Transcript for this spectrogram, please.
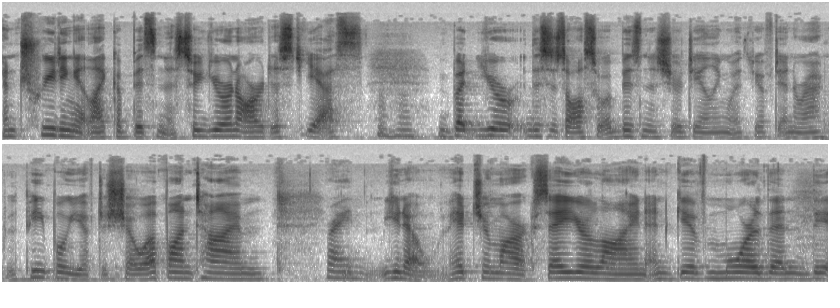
and treating it like a business. So you're an artist, yes, Mm-hmm. but you're this is also a business you're dealing with. You have to interact with people, you have to show up on time. Right. You know, hit your mark, say your line and give more than the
